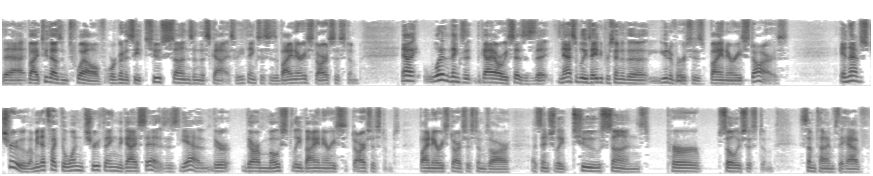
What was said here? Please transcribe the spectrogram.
that by 2012, we're going to see two suns in the sky. So he thinks this is a binary star system. Now, one of the things that the guy always says is that NASA believes 80% of the universe is binary stars. And that's true. I mean, that's like the one true thing the guy says is, yeah, there there are mostly binary star systems. Binary star systems are essentially two suns per solar system. Sometimes they have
